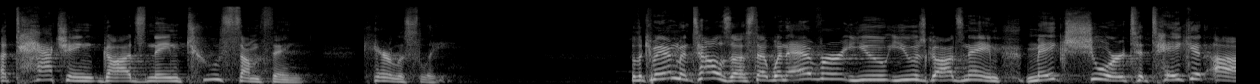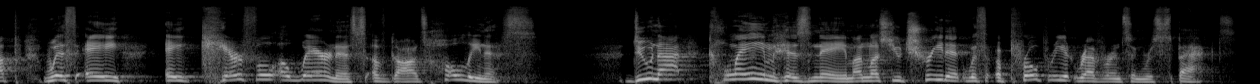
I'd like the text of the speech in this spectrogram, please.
attaching God's name to something carelessly. So the commandment tells us that whenever you use God's name, make sure to take it up with a, a careful awareness of God's holiness. Do not claim his name unless you treat it with appropriate reverence and respect.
